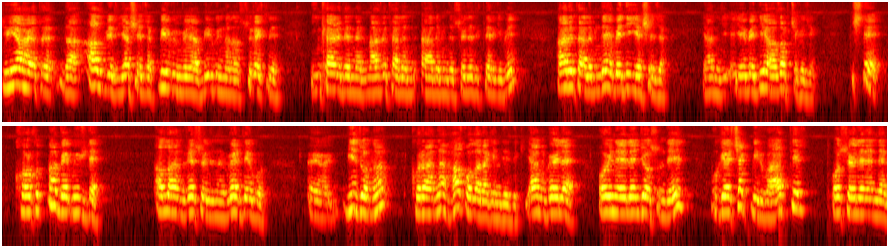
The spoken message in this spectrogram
Dünya hayatında az bir yaşayacak, bir gün veya bir günden az sürekli inkar edenlerin ahiret alem- aleminde söyledikleri gibi ahiret aleminde ebedi yaşayacak. Yani ebedi azap çekecek. İşte korkutma ve müjde. Allah'ın Resulü'nün verdiği bu. Ee, biz onu Kur'an'ı hak olarak indirdik. Yani böyle oyun eğlence olsun değil. Bu gerçek bir vaattir. O söylenenler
